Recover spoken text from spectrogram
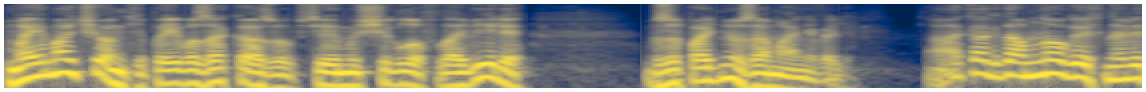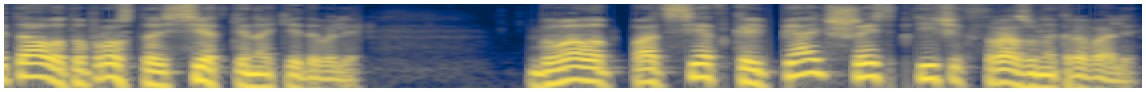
Мои мальчонки по его заказу все ему щеглов ловили, в западню заманивали. А когда много их налетало, то просто сетки накидывали. Бывало, под сеткой пять-шесть птичек сразу накрывали.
